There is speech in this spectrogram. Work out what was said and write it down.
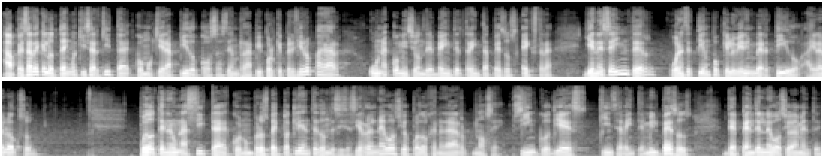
a pesar de que lo tengo aquí cerquita, como quiera pido cosas en Rappi porque prefiero pagar una comisión de 20, 30 pesos extra y en ese inter o en ese tiempo que lo hubiera invertido a ir al Oxxo, puedo tener una cita con un prospecto a cliente donde si se cierra el negocio puedo generar, no sé, 5, 10, 15, 20 mil pesos, depende del negocio obviamente,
